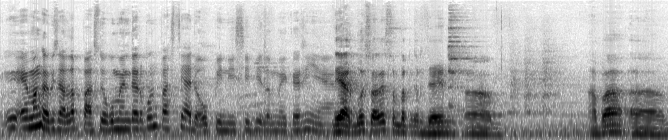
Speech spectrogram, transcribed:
Emang nggak bisa lepas. Dokumenter pun pasti ada opini si filmmakernya. ya gue soalnya sempat ngerjain em, apa em,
